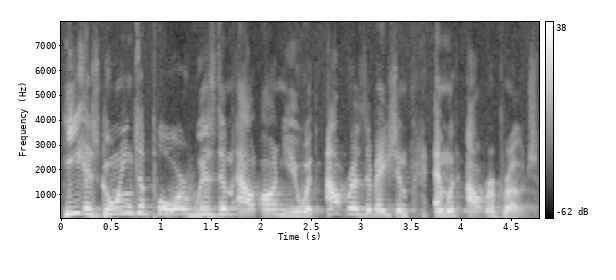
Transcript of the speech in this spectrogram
He is going to pour wisdom out on you without reservation and without reproach.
